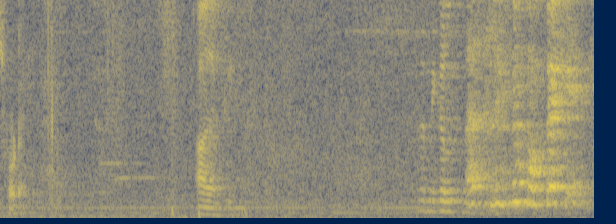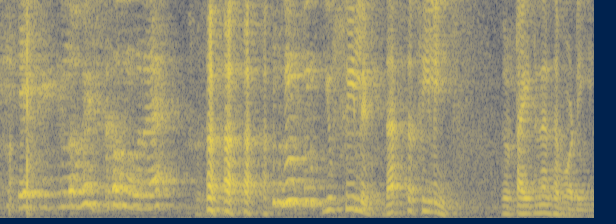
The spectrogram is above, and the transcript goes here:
छोड़े। आ जाए प्लीज़ निकल। असली में हो गए। एक एक किलो वेट कम हो रहा है। You feel it that's a feeling जो टाइटनेस है बॉडी की।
